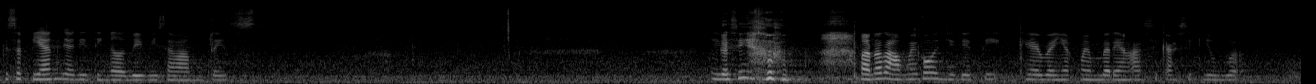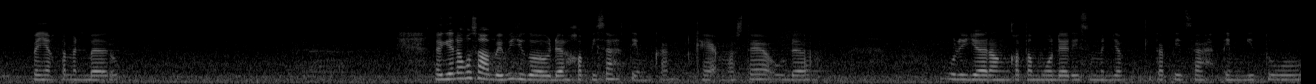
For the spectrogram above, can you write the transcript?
Kesepian gak ditinggal baby sama Pris Enggak sih. Karena rame kok JKT Kayak banyak member yang asik-asik juga. Banyak teman baru. Lagian aku sama baby juga udah kepisah tim kan. Kayak maksudnya udah Udah jarang ketemu dari semenjak kita pisah tim gitu.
